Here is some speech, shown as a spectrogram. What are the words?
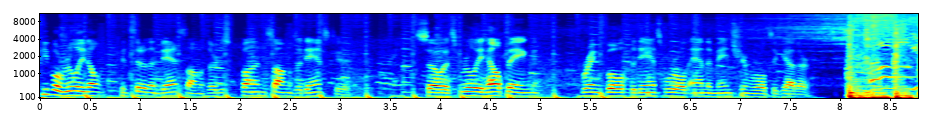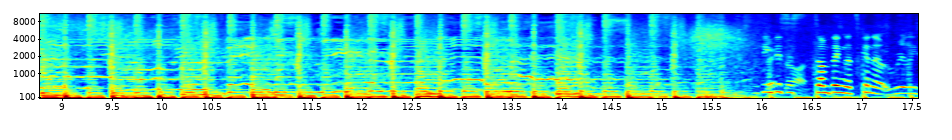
people really don't consider them dance songs. They're just fun songs to dance to. So it's really helping bring both the dance world and the mainstream world together. This is something that's gonna really,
